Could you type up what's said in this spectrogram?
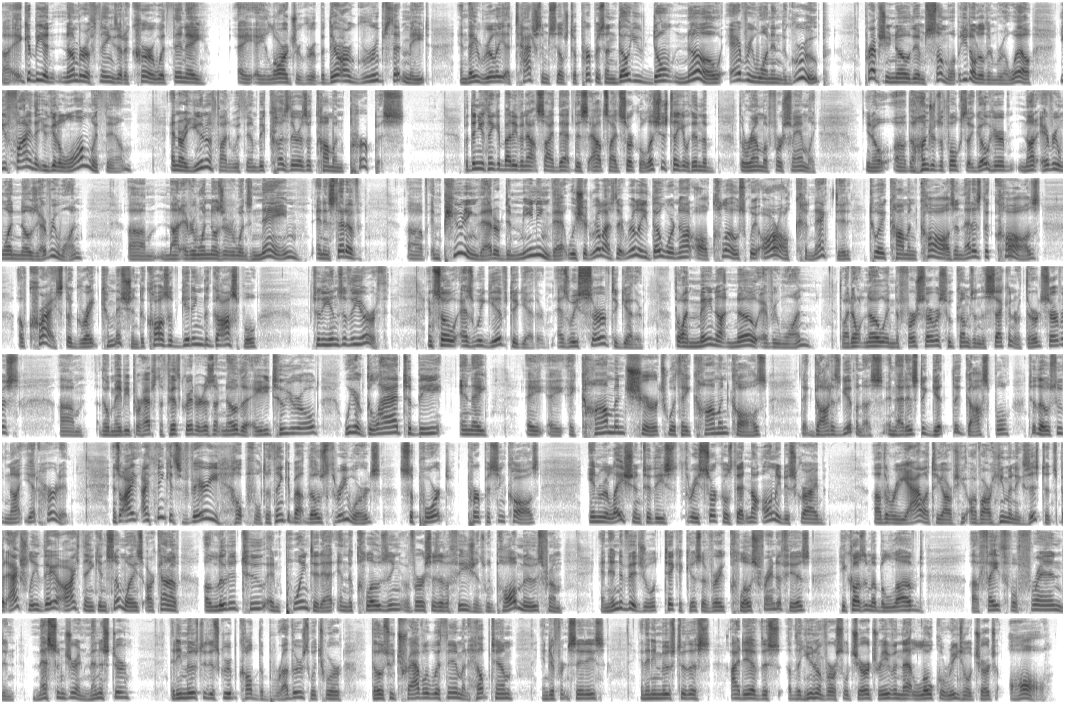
Uh, it could be a number of things that occur within a, a, a larger group, but there are groups that meet and they really attach themselves to purpose. And though you don't know everyone in the group, perhaps you know them somewhat, but you don't know them real well, you find that you get along with them and are unified with them because there is a common purpose. But then you think about even outside that, this outside circle. Let's just take it within the, the realm of First Family. You know, uh, the hundreds of folks that go here, not everyone knows everyone. Um, not everyone knows everyone's name. And instead of uh, impugning that or demeaning that, we should realize that really, though we're not all close, we are all connected to a common cause, and that is the cause of Christ, the Great Commission, the cause of getting the gospel to the ends of the earth. And so, as we give together, as we serve together, though I may not know everyone, though I don't know in the first service who comes in the second or third service, um, though maybe perhaps the fifth grader doesn't know the 82 year old, we are glad to be in a, a, a, a common church with a common cause that God has given us, and that is to get the gospel to those who've not yet heard it. And so I, I think it's very helpful to think about those three words support, purpose, and cause in relation to these three circles that not only describe uh, the reality of, of our human existence, but actually they, I think, in some ways are kind of alluded to and pointed at in the closing verses of Ephesians. When Paul moves from an individual, Tychicus, a very close friend of his. He calls him a beloved, a faithful friend and messenger and minister. Then he moves to this group called the Brothers, which were those who traveled with him and helped him in different cities. And then he moves to this idea of this of the universal church or even that local regional church, all.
